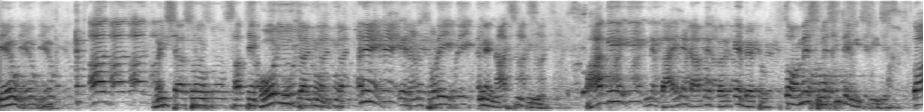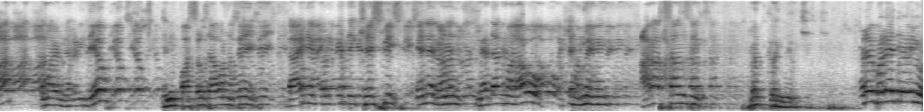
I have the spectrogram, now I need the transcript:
મેલડી દેવ મહિષાસુર સાથે ઘોર યુદ્ધ જામ્યું. અને એ રણ છોડી અને નાસી ગઈ ભાગે અને ગાયને ડાબે કરકે બેઠો. તો અમે શોષી દેવી છીએ. તો આપ તમારે નરણી દેવ, એની પાછળ જવાનું છે. ગાયને કરકે તે ખેંચવી એને રણ મેદાનમાં લાવો. એટલે અમે એની આરાશાનથી રદ કરી નાખીએ. અરે ભલે દેવીઓ,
